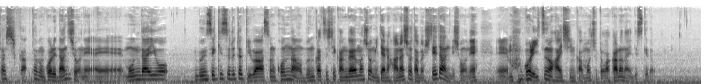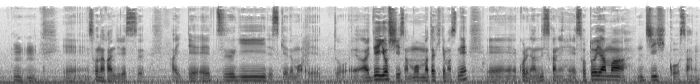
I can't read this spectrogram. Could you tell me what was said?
確か、多分これ何でしょうね。えー、問題を分析するときは、その困難を分割して考えましょうみたいな話を多分してたんでしょうね。えー、まあこれいつの配信かもうちょっとわからないですけど。うんうん。えー、そんな感じです。はい。で、えー、次ですけれども、えー、っと、あ、で、ヨッシーさんもまた来てますね。えー、これ何ですかね。え外山慈彦さん。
